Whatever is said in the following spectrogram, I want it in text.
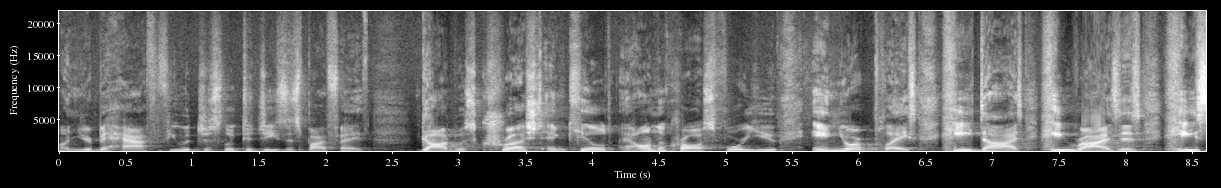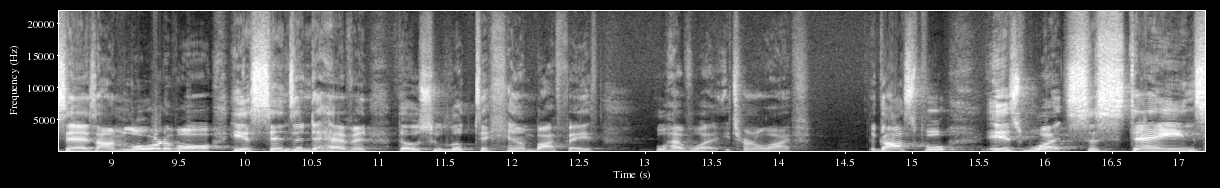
on your behalf if you would just look to Jesus by faith. God was crushed and killed on the cross for you in your place. He dies, He rises, He says, I'm Lord of all. He ascends into heaven. Those who look to Him by faith will have what? Eternal life. The gospel is what sustains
